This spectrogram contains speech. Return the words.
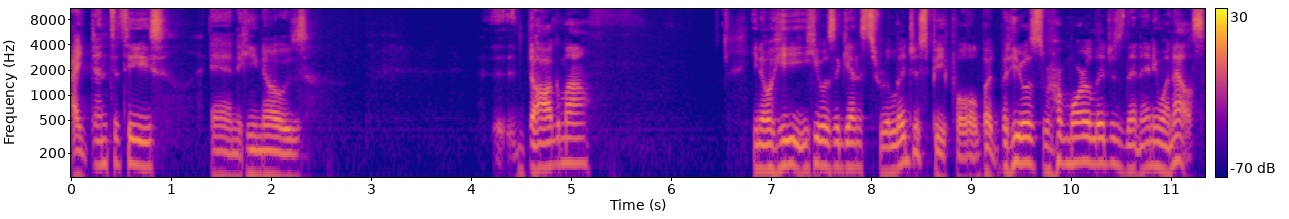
identities and he knows dogma. You know, he he was against religious people, but but he was more religious than anyone else.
